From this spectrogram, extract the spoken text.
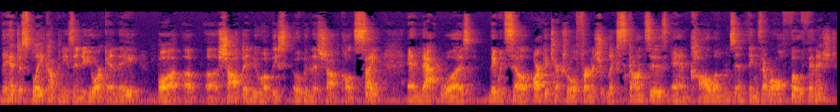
they had display companies in New York and they bought a, a shop in New Hope. They opened this shop called Sight and that was they would sell architectural furniture like sconces and columns and things that were all faux finished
